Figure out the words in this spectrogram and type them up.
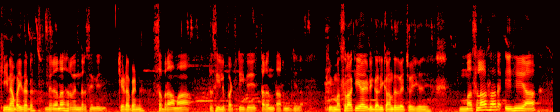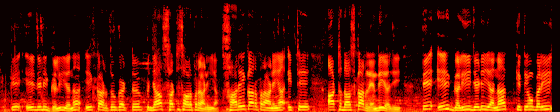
ਕੀ ਨਾਂ ਭਾਈ ਤੁਹਾਡਾ? ਮੇਰਾ ਨਾਮ ਹਰਵਿੰਦਰ ਸਿੰਘ ਹੈ ਜੀ। ਕਿਹੜਾ ਪਿੰਡ? ਸਭਰਾਵਾਂ ਤਹਿਸੀਲ ਪੱਟੀ ਤੇ ਤਰਨਤਾਰਨ ਜ਼ਿਲ੍ਹਾ। ਕੀ ਮਸਲਾ ਕੀ ਹੈ ਜਿਹੜੀ ਗਲੀ ਕੰਧ ਦੇ ਵਿੱਚ ਹੋਈ ਹੈ ਜੀ? ਮਸਲਾ ਸਰ ਇਹ ਆ ਕਿ ਇਹ ਜਿਹੜੀ ਗਲੀ ਹੈ ਨਾ ਇਹ ਘੱਟ ਤੋਂ ਘੱਟ 50 60 ਸਾਲ ਪੁਰਾਣੀ ਆ। ਸਾਰੇ ਘਰ ਪੁਰਾਣੇ ਆ ਇੱਥੇ 8-10 ਘਰ ਰਹਿੰਦੇ ਆ ਜੀ। ਤੇ ਇਹ ਗਲੀ ਜਿਹੜੀ ਆ ਨਾ ਕਿਤੇੋਂ ਗਲੀ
